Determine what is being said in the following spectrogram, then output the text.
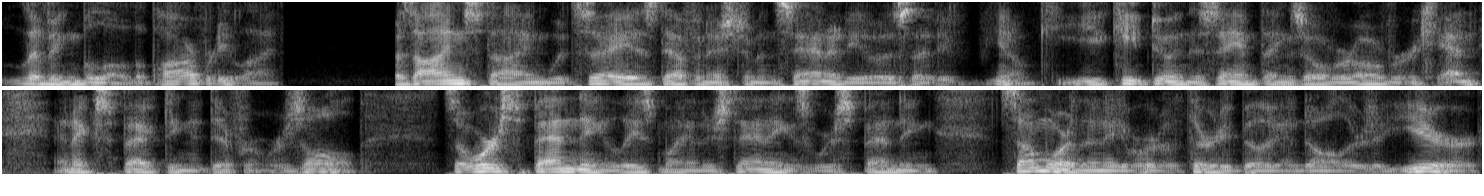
living below the poverty line. As Einstein would say, his definition of insanity was that if you know you keep doing the same things over and over again and expecting a different result. So we're spending, at least my understanding is we're spending somewhere in the neighborhood of $30 billion a year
